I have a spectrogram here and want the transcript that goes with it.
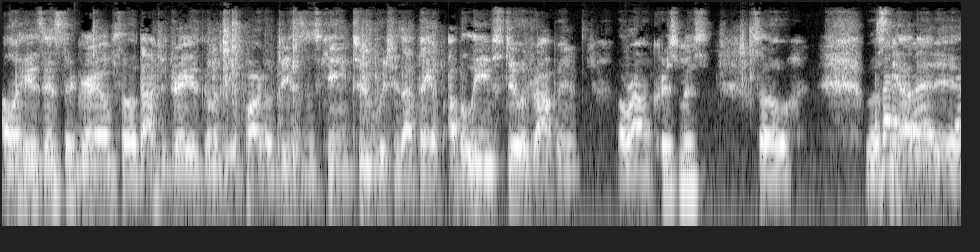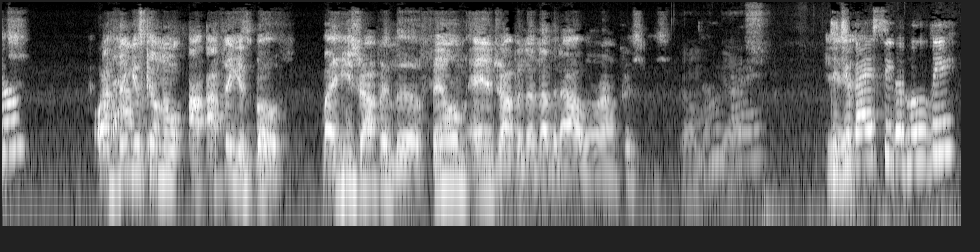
oh. his Instagram. So Dr. Dre is gonna be a part of Jesus is King Two, which is I think I believe still dropping around Christmas. So we'll see how that is. I the think it's coming. I, I think it's both. Like he's dropping the film and dropping another album around Christmas. Oh my Okay. gosh. Did Yeah. you guys see the movie?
